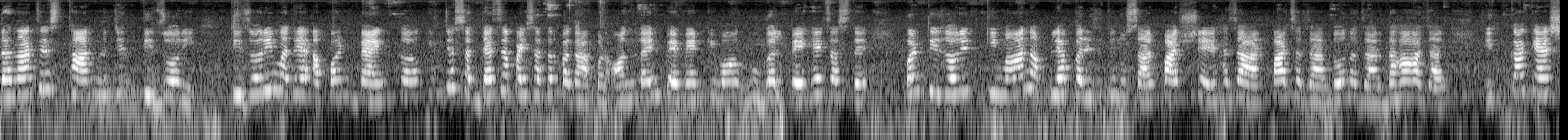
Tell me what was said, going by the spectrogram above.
धनाचे स्थान म्हणजे तिजोरी. तिजोरीमध्ये आपण बँक म्हणजे सध्याचा पैसा तर बघा आपण ऑनलाईन पेमेंट किंवा गुगल पे हेच असते. पण तिजोरीत किमान आपल्या परिस्थितीनुसार पाचशे हजार पाच हजार दोन हजार दहा हजार इतका कॅश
